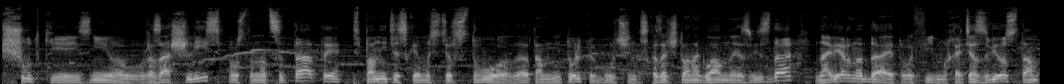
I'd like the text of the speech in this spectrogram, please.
Шутки из нее разошлись просто на цитаты. Исполнительское мастерство, да, там не только Гурченко. Сказать, что она главная звезда, наверное, да, этого фильма. Хотя звезд там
